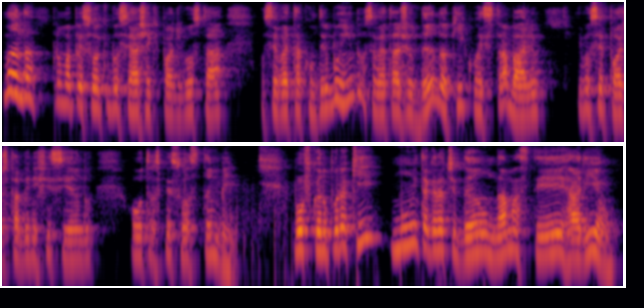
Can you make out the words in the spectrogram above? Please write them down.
Manda para uma pessoa que você acha que pode gostar. Você vai estar contribuindo, você vai estar ajudando aqui com esse trabalho e você pode estar beneficiando outras pessoas também. Vou ficando por aqui. Muita gratidão. Namastê, Harion.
